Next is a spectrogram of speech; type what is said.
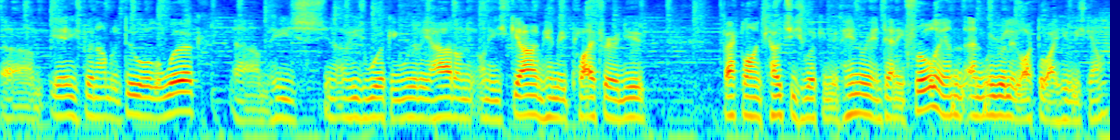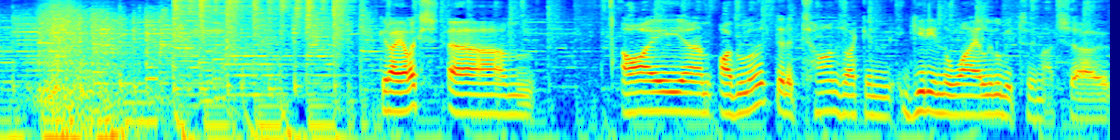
Um, yeah, he's been able to do all the work. Um, he's, you know, he's working really hard on, on his game. Henry Playfair, a new backline coach, he's working with Henry and Danny Frawley, and, and we really like the way Huey's going. G'day, Alex. Um, I um, I've learnt that at times I can get in the way a little bit too much, so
